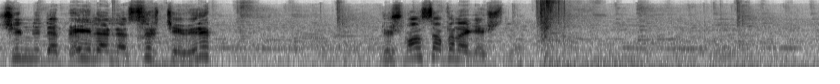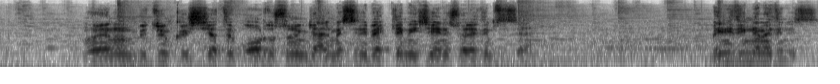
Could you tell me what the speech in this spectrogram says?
Şimdi de beylerine sırt çevirip düşman safına geçtiler. Noyan'ın bütün kış yatıp ordusunun gelmesini beklemeyeceğini söyledim size. Beni dinlemediniz.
